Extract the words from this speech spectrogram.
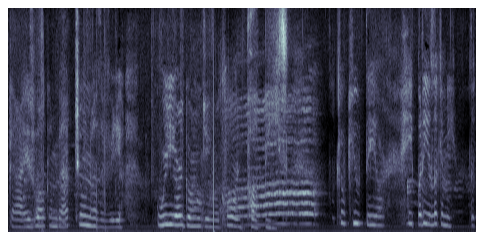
guys, welcome back to another video. We are going to record puppies. Look how cute they are. Hey buddy, look at me. Look,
